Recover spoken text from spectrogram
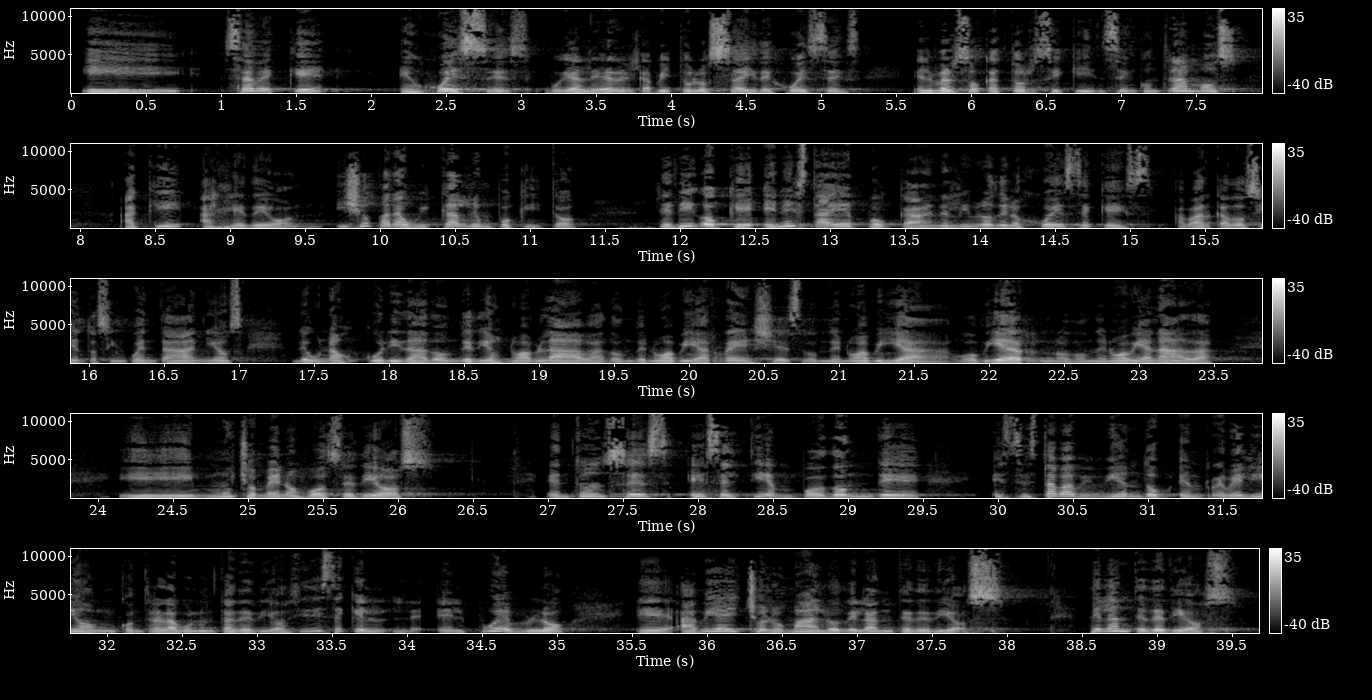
Y sabe que en jueces, voy a leer el capítulo 6 de jueces, el verso 14 y 15, encontramos aquí a Gedeón. Y yo para ubicarle un poquito, le digo que en esta época, en el libro de los jueces, que es, abarca 250 años de una oscuridad donde Dios no hablaba, donde no había reyes, donde no había gobierno, donde no había nada, y mucho menos voz de Dios, Entonces es el tiempo donde se estaba viviendo en rebelión contra la voluntad de Dios. Y dice que el, pueblo eh, había hecho lo malo delante de Dios. Delante de Dios.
